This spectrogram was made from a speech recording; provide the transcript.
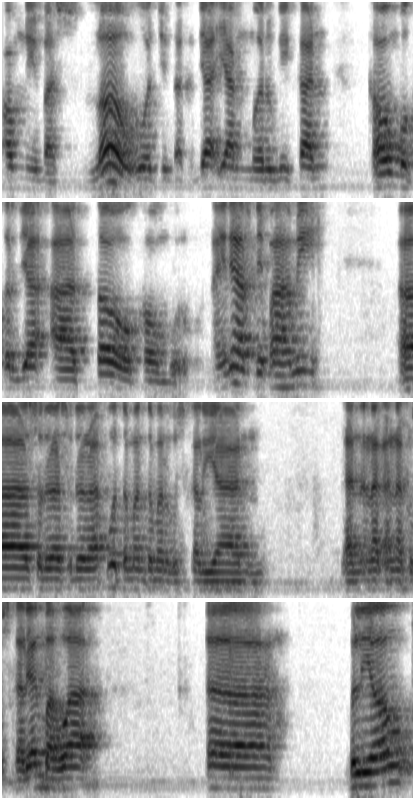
Omnibus Law UU Cipta Kerja yang merugikan kaum bekerja atau kaum buruh. Nah ini harus dipahami uh, saudara-saudaraku, teman-temanku sekalian, dan anak-anakku sekalian bahwa uh, beliau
